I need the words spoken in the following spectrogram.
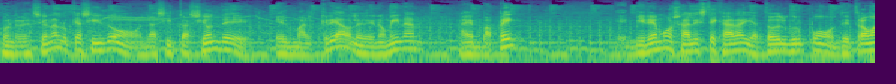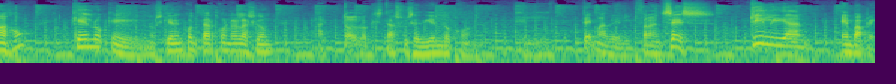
con relación a lo que ha sido la situación de el malcriado, le denominan a Mbappé. Eh, miremos a Alex Tejada y a todo el grupo de trabajo qué es lo que nos quieren contar con relación a todo lo que está sucediendo con tema del francés Kylian Mbappé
